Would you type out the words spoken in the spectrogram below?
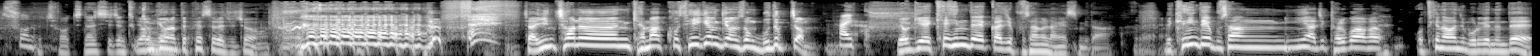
수원. 그렇죠. 지난 시즌 득점 염기훈한테 패스를 해주죠. 자 인천은 개막 후 3경기 연속 무득점. 아이쿠. 여기에 케힌데까지 부상을 당했습니다. 네. 근데 케힌데 부상이 아직 결과가 어떻게 나왔는지 모르겠는데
